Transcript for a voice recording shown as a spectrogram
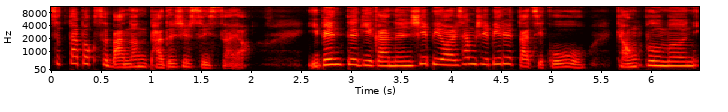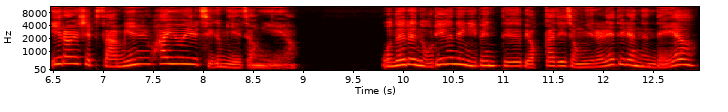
스타벅스 만원 받으실 수 있어요. 이벤트 기간은 12월 31일까지고 경품은 1월 13일 화요일 지급 예정이에요. 오늘은 우리은행 이벤트 몇 가지 정리를 해드렸는데요.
